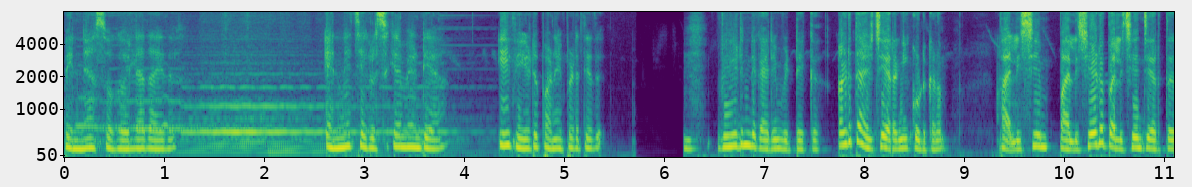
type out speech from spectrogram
പിന്നെ സുഖമില്ലാതായത്. എന്നെ ചികിത്സിക്കാൻ വേണ്ടിയാ ഈ വീട് പണയപ്പെടുത്തിയത് വീടിന്റെ കാര്യം വിട്ടേക്ക്. അടുത്ത ആഴ്ച ഇറങ്ങിക്കൊടുക്കണം പലിശയും പലിശയുടെ പലിശയും ചേർത്ത്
